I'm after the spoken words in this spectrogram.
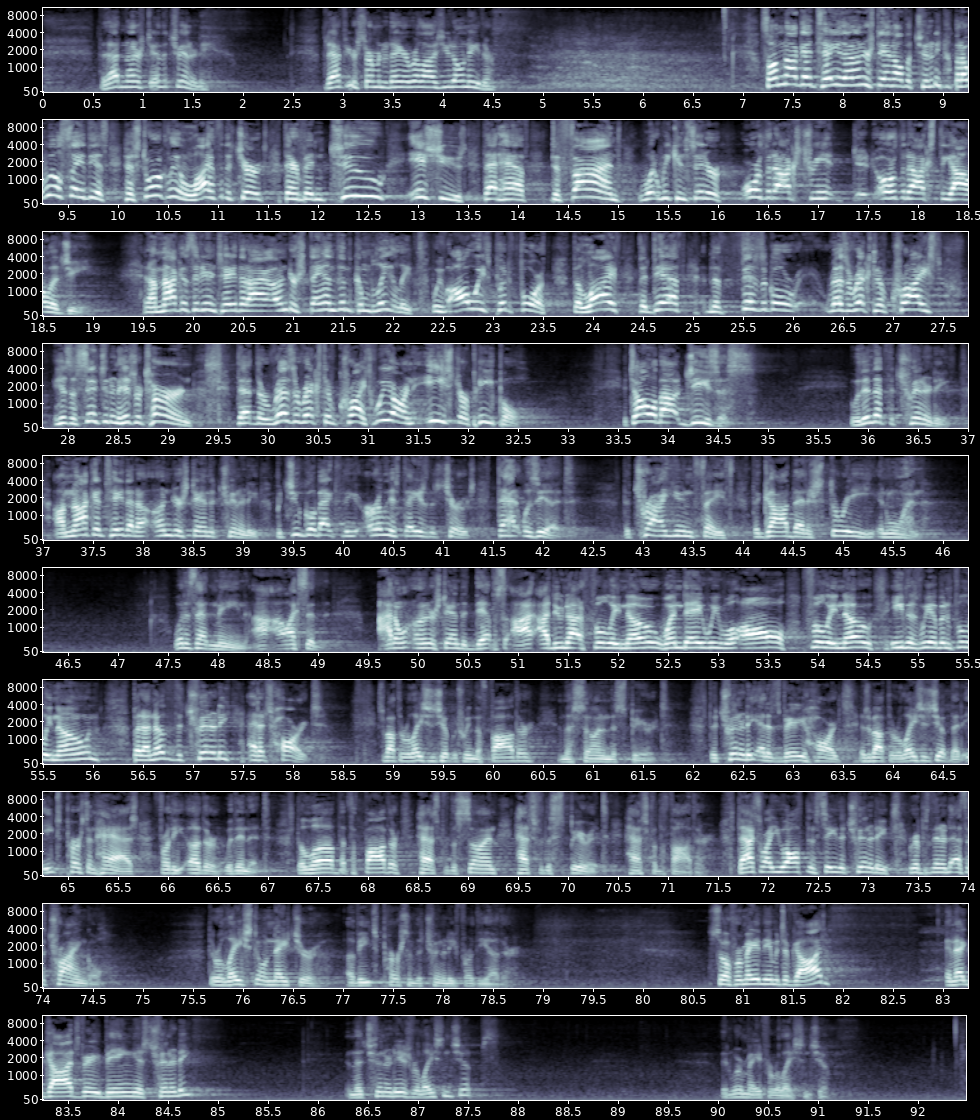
that I didn't understand the Trinity. But after your sermon today, I realize you don't either. So I'm not going to tell you that I understand all the Trinity, but I will say this. Historically, in the life of the church, there have been two issues that have defined what we consider orthodox, orthodox theology. And I'm not going to sit here and tell you that I understand them completely. We've always put forth the life, the death, the physical resurrection of Christ, his ascension and his return. That the resurrection of Christ, we are an Easter people. It's all about Jesus. Within that, the Trinity. I'm not going to tell you that I understand the Trinity, but you go back to the earliest days of the church, that was it. The triune faith, the God that is three in one. What does that mean? I, like I said, I don't understand the depths. I, I, do not fully know. One day we will all fully know, even as we have been fully known. But I know that the Trinity, at its heart, is about the relationship between the Father and the Son and the Spirit. The Trinity, at its very heart, is about the relationship that each person has for the other within it. The love that the Father has for the Son, has for the Spirit, has for the Father. That's why you often see the Trinity represented as a triangle the relational nature of each person of the Trinity for the other. So, if we're made in the image of God, and that God's very being is Trinity, and the Trinity is relationships, then we're made for relationship.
